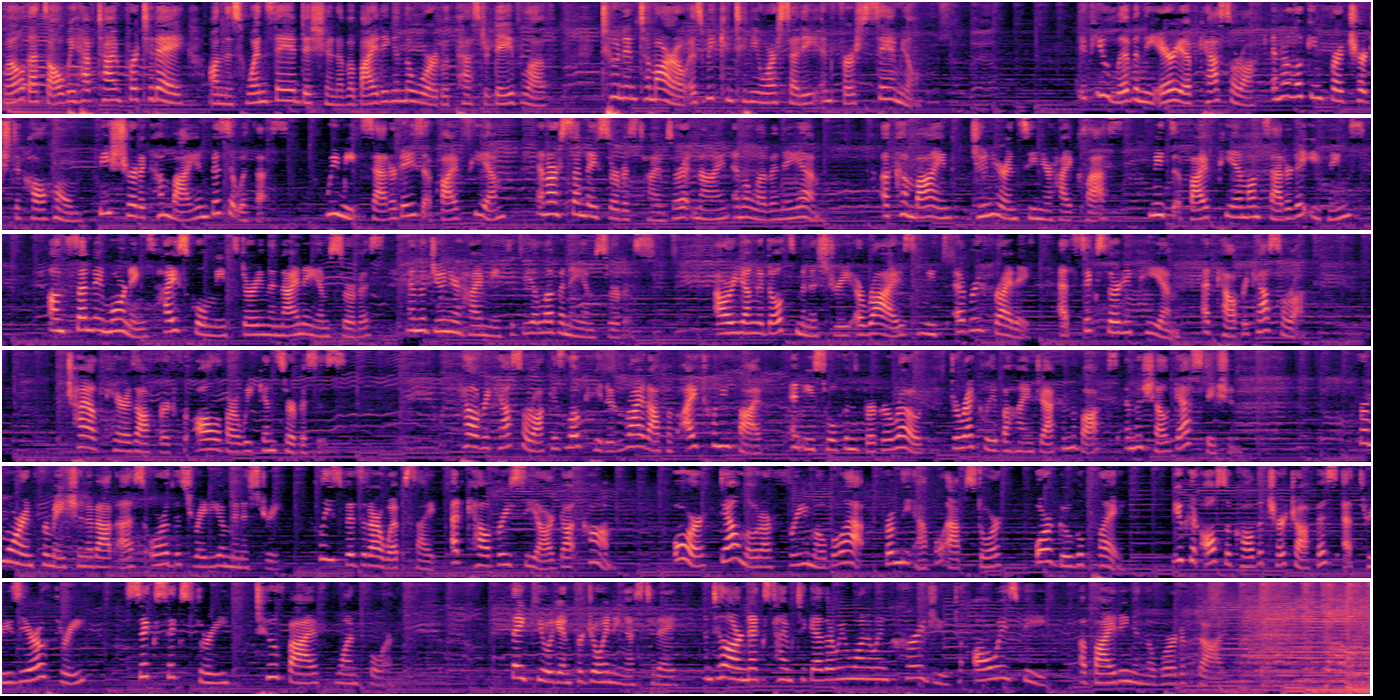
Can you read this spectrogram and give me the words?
Well, that's all we have time for today on this Wednesday edition of Abiding in the Word with Pastor Dave Love. Tune in tomorrow as we continue our study in 1 Samuel. If you live in the area of Castle Rock and are looking for a church to call home, be sure to come by and visit with us. We meet Saturdays at 5 p.m., and our Sunday service times are at 9 and 11 a.m. A combined junior and senior high class meets at 5 p.m. on Saturday evenings on Sunday mornings, high school meets during the 9 a.m. service and the junior high meets at the 11 a.m. service. Our young adults ministry Arise meets every Friday at 6:30 p.m. at Calvary Castle Rock. Childcare is offered for all of our weekend services. Calvary Castle Rock is located right off of I-25 and East Wolfensberger Road, directly behind Jack in the Box and the Shell gas station. For more information about us or this radio ministry, please visit our website at calvarycr.com or download our free mobile app from the Apple App Store or Google Play. You can also call the church office at 303 663 2514. Thank you again for joining us today. Until our next time together, we want to encourage you to always be abiding in the Word of God.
